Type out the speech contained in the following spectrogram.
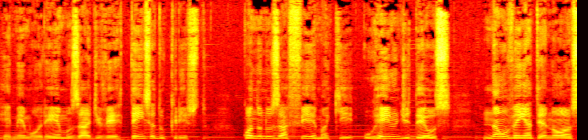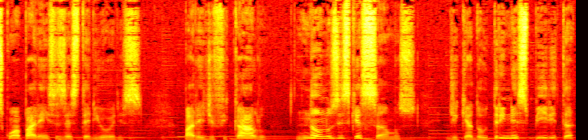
rememoremos a advertência do Cristo quando nos afirma que o reino de Deus não vem até nós com aparências exteriores. Para edificá-lo, não nos esqueçamos de que a doutrina espírita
